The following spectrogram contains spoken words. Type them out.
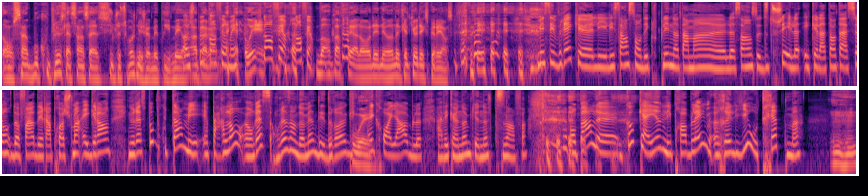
on sent beaucoup plus la sensation. Je sais pas, je n'ai jamais pris, mais ah, je peux confirmer. oui. Je confirme, je confirme. Bon, parfait. Alors, on, est, on a quelqu'un d'expérience. mais c'est vrai que les, les, sens sont découplés, notamment euh, le sens du toucher et, et, que la tentation de faire des rapprochements est grande. Il nous reste pas beaucoup de temps, mais euh, parlons. On reste, on reste dans le domaine des drogues. Oui. Incroyable, avec un homme qui a neuf petits enfants. on parle euh, cocaïne, les problèmes reliés au traitement. Mm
